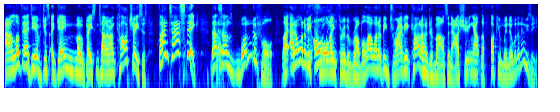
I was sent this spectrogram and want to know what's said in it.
And I love the idea of just a game mode based entirely around car chases. Fantastic! That sounds wonderful. Like I don't want to be only- crawling through the rubble. I want to be driving a car at 100 miles an hour, shooting out the fucking window with an Uzi.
